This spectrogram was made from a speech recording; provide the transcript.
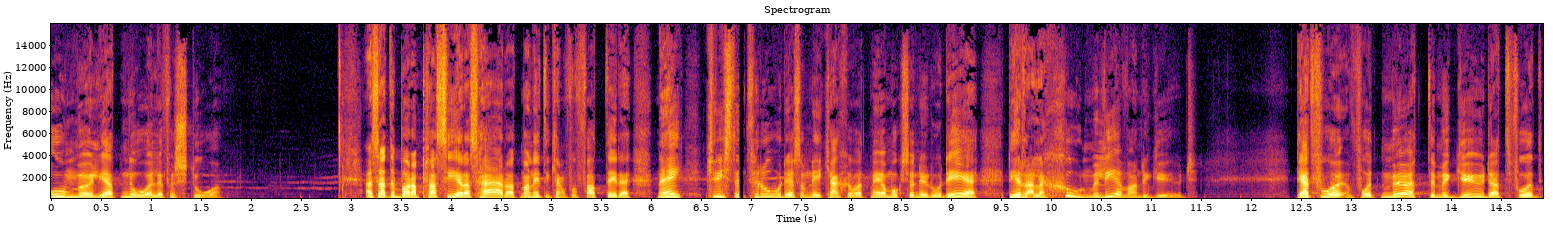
omöjlig att nå eller förstå. Alltså att det bara placeras här och att man inte kan få fatta i det. Nej, kristen tro, det som ni kanske varit med om också nu, då, det, är, det är relation med levande Gud. Det är att få, få ett möte med Gud, att få ett,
